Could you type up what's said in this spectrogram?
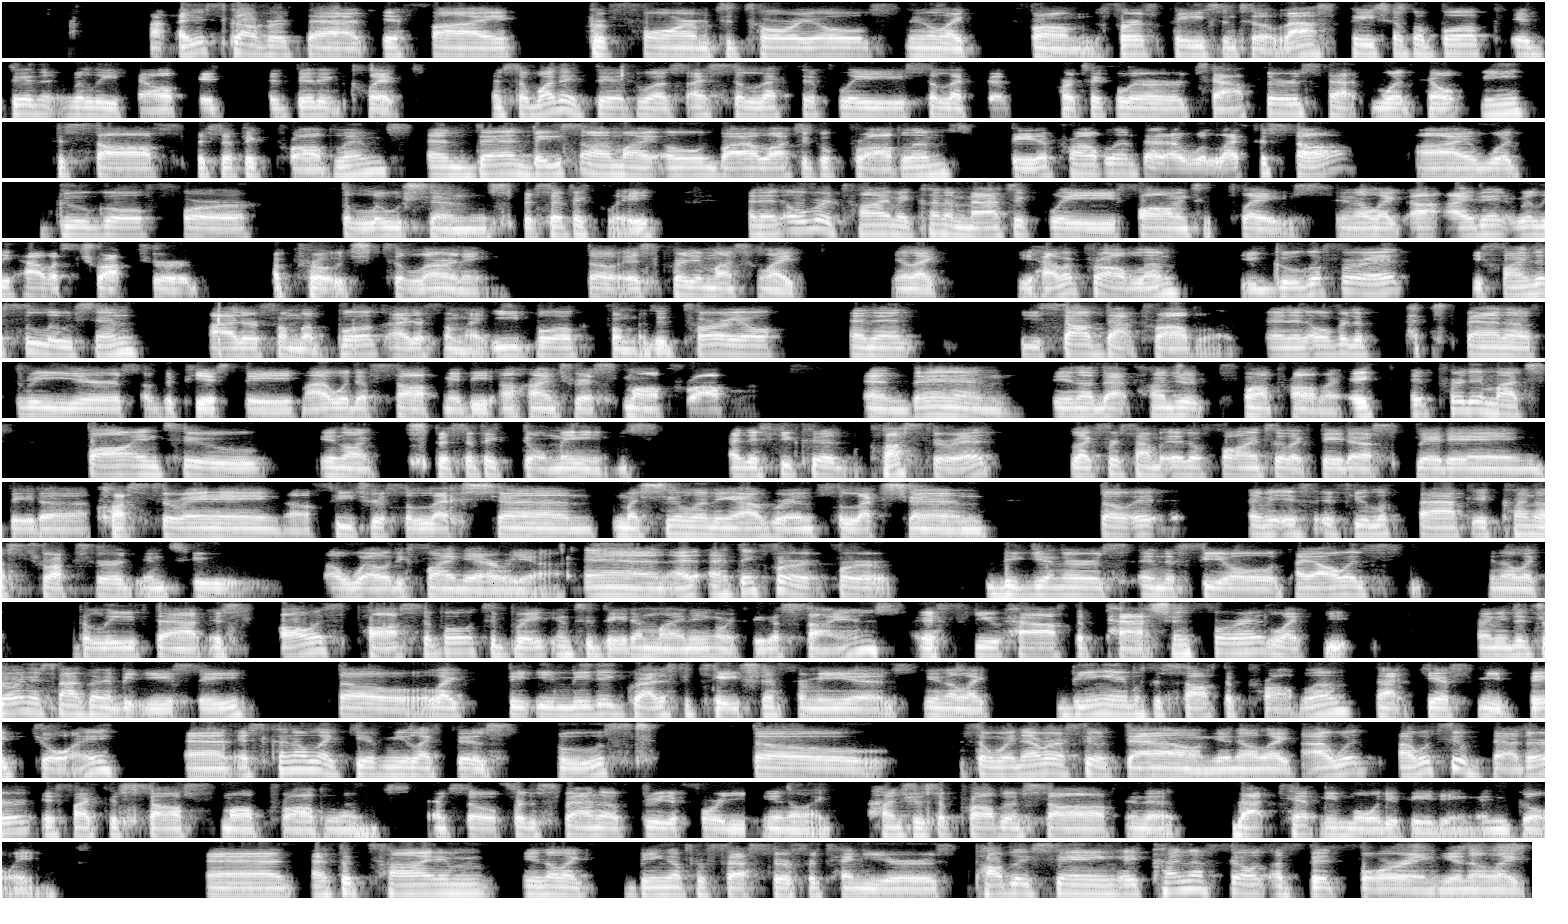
I discovered that if I perform tutorials, you know, like from the first page into the last page of a book, it didn't really help. It it didn't click. And so what I did was I selectively selected particular chapters that would help me to solve specific problems. And then based on my own biological problems, data problem that I would like to solve, I would Google for solutions specifically. And then over time, it kind of magically fall into place. You know, like I, I didn't really have a structured approach to learning. So it's pretty much like you're like you have a problem, you Google for it, you find a solution either from a book, either from an ebook, from a tutorial, and then you solve that problem. And then over the span of three years of the PhD, I would have solved maybe a hundred small problems. And then, you know, that hundred small problem, it, it pretty much fall into, you know, like specific domains. And if you could cluster it, like for example, it'll fall into like data splitting, data clustering, uh, feature selection, machine learning algorithm selection. So it, I mean, if, if you look back, it kind of structured into a well-defined area. And I, I think for for beginners in the field, I always, you know, like believe that it's always possible to break into data mining or data science if you have the passion for it. Like, I mean, the journey is not going to be easy. So, like, the immediate gratification for me is, you know, like being able to solve the problem that gives me big joy. And it's kind of like give me like this boost. So, so whenever I feel down, you know, like I would I would feel better if I could solve small problems. And so for the span of three to four you know, like hundreds of problems solved, and it, that kept me motivating and going. And at the time, you know, like being a professor for 10 years, publishing, it kind of felt a bit boring, you know, like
